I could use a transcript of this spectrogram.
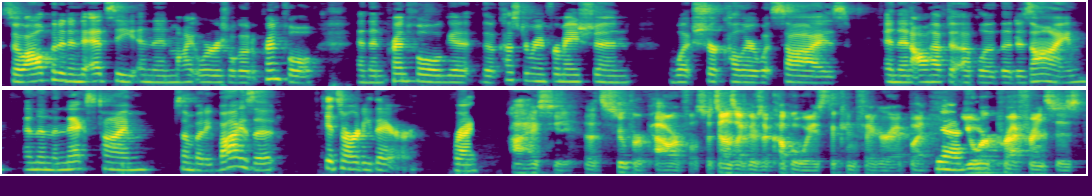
So I'll put it into Etsy and then my orders will go to Printful and then Printful will get the customer information, what shirt color, what size, and then I'll have to upload the design. And then the next time somebody buys it, it's already there, right? I see. That's super powerful. So it sounds like there's a couple ways to configure it, but Yeah. your preference is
